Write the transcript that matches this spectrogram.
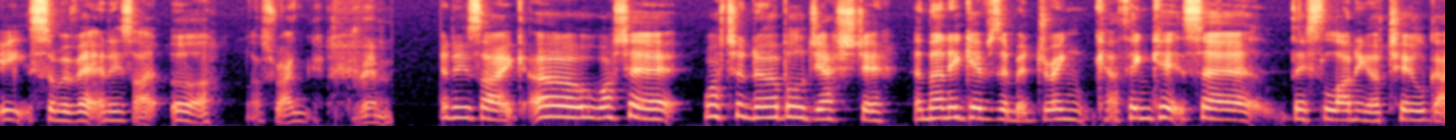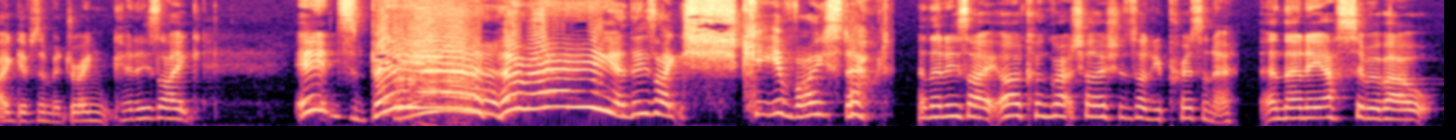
eats some of it, and he's like, "Oh, that's rank." grim. And he's like, "Oh, what a what a noble gesture!" And then he gives him a drink. I think it's uh, this Lonnie O'Toole guy gives him a drink, and he's like, "It's beer! Beer! Hooray!" And he's like, "Shh, keep your voice down." And then he's like, "Oh, congratulations on your prisoner." And then he asks him about,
